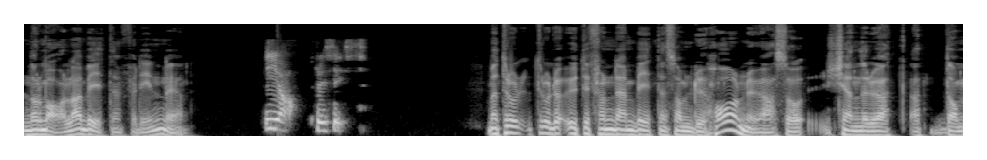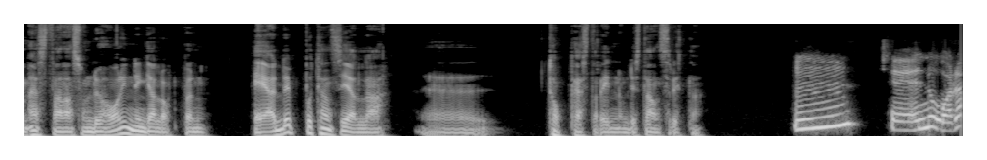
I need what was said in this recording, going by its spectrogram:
normala biten för din del. Ja, precis. Men tror, tror du utifrån den biten som du har nu, alltså, känner du att, att de hästarna som du har inne i galoppen, är det potentiella eh, topphästar inom distansritten? Mm. Eh, några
